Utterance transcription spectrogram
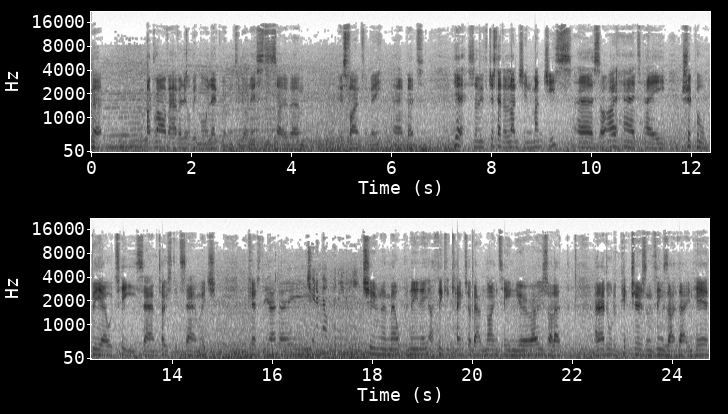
but I'd rather have a little bit more legroom to be honest. So um, it was fine for me. Uh, but yeah, so we've just had a lunch in Munchies. Uh, so I had a triple BLT sam toasted sandwich. Kirsty had a Tuna melt panini. tuna melt panini. I think it came to about 19 euros. I had I had all the pictures and things like that in here.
